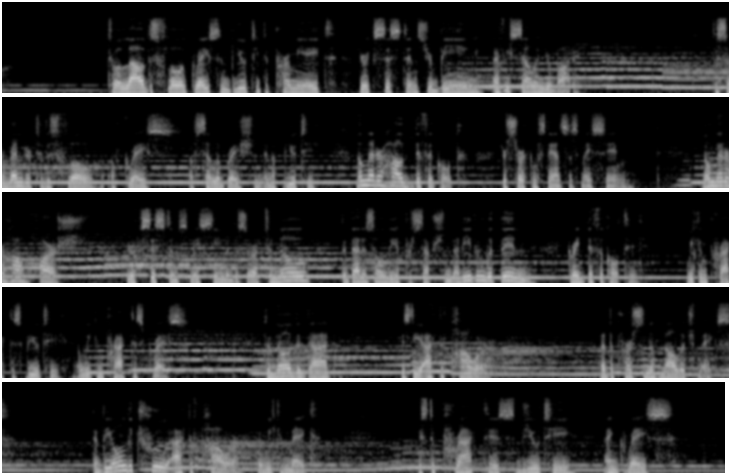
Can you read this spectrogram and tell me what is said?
to allow this flow of grace and beauty to permeate your existence, your being, every cell in your body. To surrender to this flow of grace, of celebration, and of beauty, no matter how difficult your circumstances may seem, no matter how harsh your existence may seem in this earth, to know that that is only a perception, that even within great difficulty, we can practice beauty and we can practice grace. To know that that is the act of power that the person of knowledge makes. That the only true act of power that we can make is to practice beauty and grace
